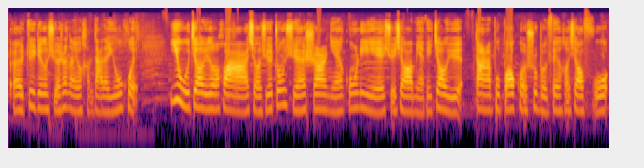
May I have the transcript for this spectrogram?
呃对这个学生呢有很大的优惠。义务教育的话，小学、中学十二年公立学校免费教育，当然不包括书本费和校服。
